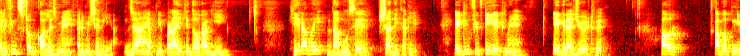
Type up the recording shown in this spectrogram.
एलिफिन स्टोन कॉलेज में एडमिशन लिया, जहाँ अपनी पढ़ाई के दौरान ही हीराबाई दाबू से शादी कर ली। 1858 में ये ग्रेजुएट हुए और अब अपनी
